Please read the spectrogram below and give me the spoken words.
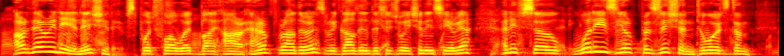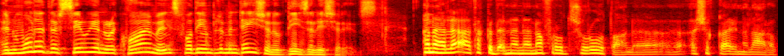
Are there any initiatives put forward by our Arab brothers regarding the situation in Syria? And if so, what is your position towards them? And what are the Syrian requirements for the implementation of these initiatives? أنا لا أعتقد أننا نفرض شروط على أشقائنا العرب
